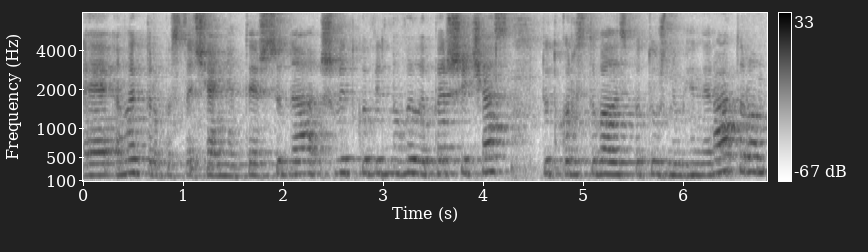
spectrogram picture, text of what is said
Е, Електропостачання теж сюди швидко відновили. Перший час тут користувались потужним генератором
